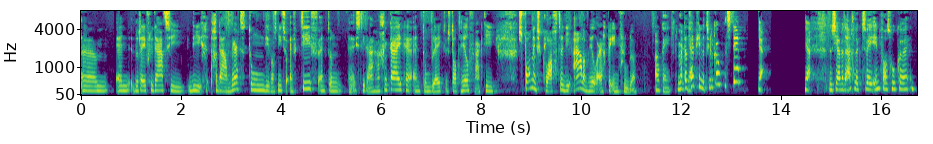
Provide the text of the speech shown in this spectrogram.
ehm, en de revalidatie die gedaan werd toen, die was niet zo effectief. En toen eh, is hij daar gaan kijken. En toen bleek dus dat heel vaak die spanningsklachten die adem heel erg beïnvloeden. Oké. Maar dat Ja. heb je natuurlijk ook met stem. Ja. ja. Dus jij hebt eigenlijk twee invalshoeken.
